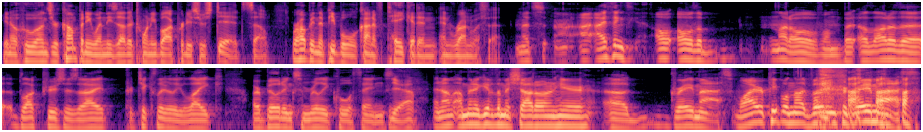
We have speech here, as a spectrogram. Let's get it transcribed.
you know who owns your company when these other 20 block producers did? So we're hoping that people will kind of take it and, and run with it. That's I, I think all, all the not all of them, but a lot of the block producers that I particularly like are building some really cool things. Yeah. And I'm, I'm going to give them a shout out on here. Uh, Greymass. Why are people not voting for Greymass?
